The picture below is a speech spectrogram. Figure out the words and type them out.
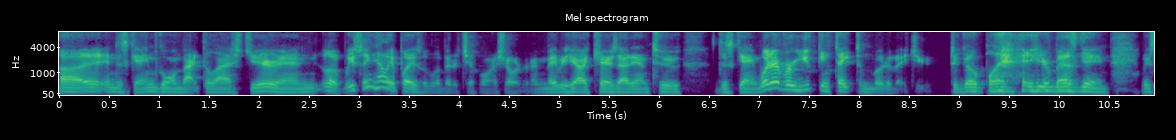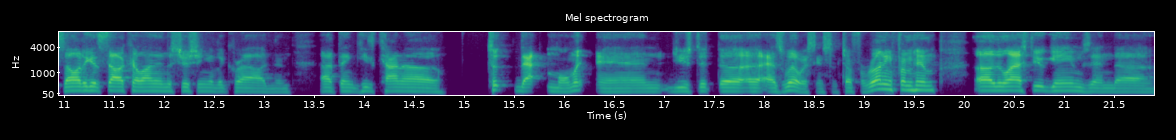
uh, in this game going back to last year. And look, we've seen how he plays with a little bit of chip on his shoulder, and maybe he uh, carries that into this game. Whatever you can take to motivate you to go play your best game. We saw it against South Carolina in the shushing of the crowd, and I think he's kind of took that moment and used it uh, as well. We've seen some tougher running from him uh, the last few games, and uh,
